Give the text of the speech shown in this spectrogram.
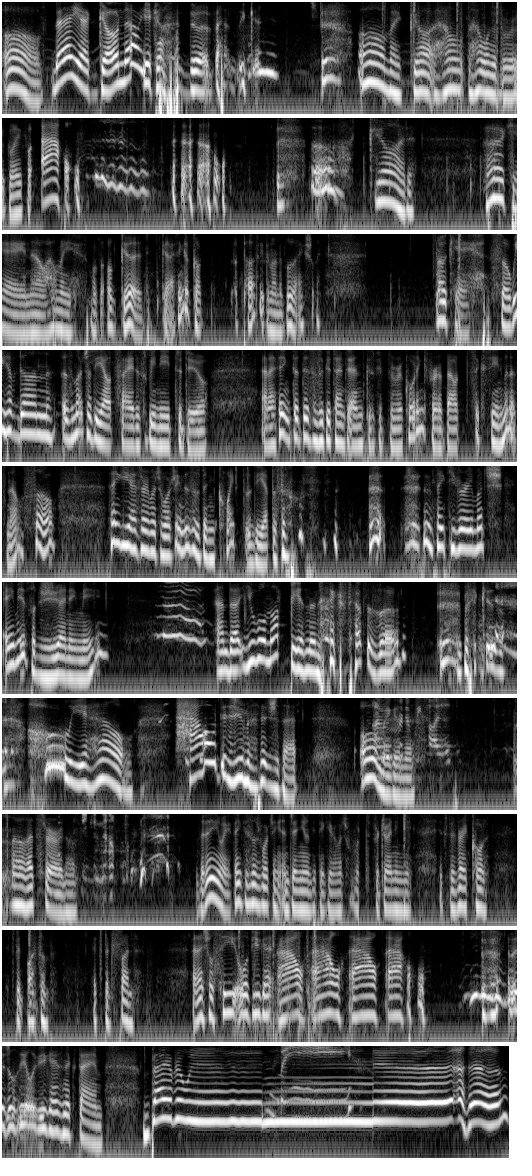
Oh, there you go. Now you can't do it badly, can you? Oh my god. How how long have we been recording for? Ow! Ow! Oh god. Okay, now how many? Oh, good. Good. I think I've got a perfect amount of blue actually. Okay, so we have done as much of the outside as we need to do. And I think that this is a good time to end because we've been recording for about 16 minutes now. So, thank you guys very much for watching. This has been quite the episode. Thank you very much, Amy, for joining me. And uh, you will not be in the next episode. because, holy hell. How did you manage that? Oh I'm my goodness. Oh, that's fair To enough. take a nap. But anyway, thank you so much for watching, and genuinely thank you very much for, for joining me. It's been very cool. It's been awesome. It's been fun. And I shall see all of you guys. Ow, ow, ow, ow. and I shall see all of you guys next time. Bye, everyone. Bye. Bye. Uh-huh.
